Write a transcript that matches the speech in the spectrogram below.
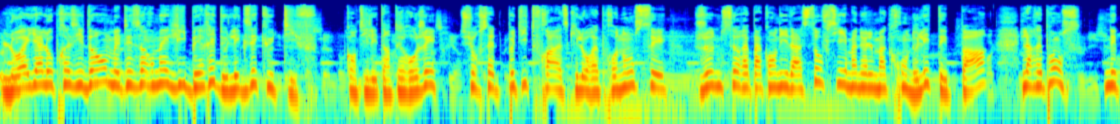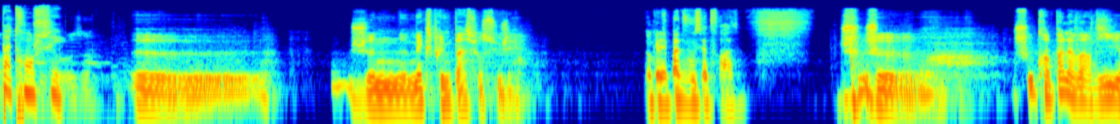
Loyal au président, mais désormais libéré de l'exécutif. Quand il est interrogé sur cette petite phrase qu'il aurait prononcée « Je ne serai pas candidat sauf si Emmanuel Macron ne l'était pas », la réponse n'est pas tranchée. Euh, je ne m'exprime pas sur ce sujet. Donc elle n'est pas de vous cette phrase? Je ne crois pas l'avoir dit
